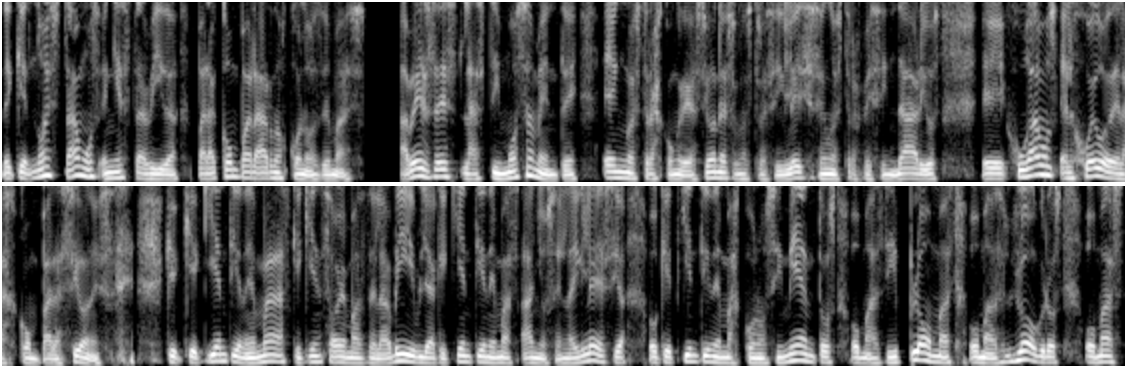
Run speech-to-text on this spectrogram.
de que no estamos en esta vida para compararnos con los demás. A veces, lastimosamente, en nuestras congregaciones, en nuestras iglesias, en nuestros vecindarios, eh, jugamos el juego de las comparaciones. que, quién tiene más, que quién sabe más de la Biblia, que quién tiene más años en la iglesia, o que quién tiene más conocimientos, o más diplomas, o más logros, o más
